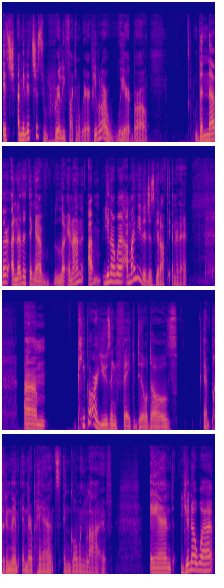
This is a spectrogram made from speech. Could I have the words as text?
it's i mean it's just really fucking weird. People are weird bro. The another another thing i've learned and I, i'm you know what? I might need to just get off the internet. Um people are using fake dildos and putting them in their pants and going live. And you know what?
